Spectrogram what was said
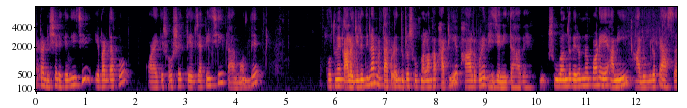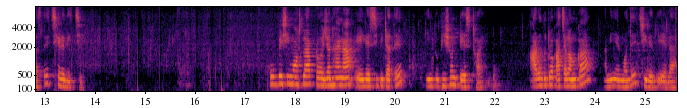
একটা ডিশে রেখে দিয়েছি। এবার দেখো কড়াইতে সর্ষের তেল চাপিয়েছি, তার মধ্যে প্রথমে কালো জিরে দিলাম, তারপরে দুটো শুকনো লঙ্কা ফাটিয়ে ভালো করে ভেজে নিতে হবে। সুগন্ধ বেরোনোর পরে আমি আলুগুলোকে আস্তে আস্তে ছেড়ে দিচ্ছি। খুব বেশি মশলার প্রয়োজন হয় না এই রেসিপিটাতে কিন্তু ভীষণ টেস্ট হয়। আরও দুটো কাঁচা লঙ্কা আমি এর মধ্যে চিড়ে দিয়ে এলাম।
